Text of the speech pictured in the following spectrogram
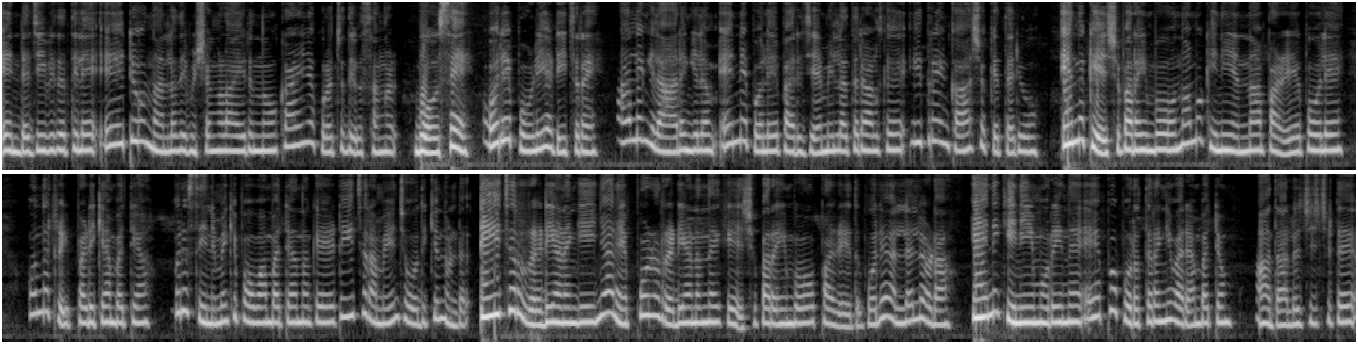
എന്റെ ജീവിതത്തിലെ ഏറ്റവും നല്ല നിമിഷങ്ങളായിരുന്നു കഴിഞ്ഞ കുറച്ച് ദിവസങ്ങൾ. ബോസേ ഒരേ പൊളിയ ടീച്ചറെ. അല്ലെങ്കിൽ ആരെങ്കിലും എന്നെ പോലെ പരിചയമില്ലാത്ത ഒരാൾക്ക് ഇത്രയും കാശൊക്കെ തരുമോ എന്ന് കേശു പറയുമ്പോൾ നമുക്കിനി എന്നാ പഴയ പോലെ ഒന്ന് ട്രിപ്പ് അടിക്കാൻ പറ്റുക ഒരു സിനിമയ്ക്ക് പോവാൻ പറ്റാന്നൊക്കെ ടീച്ചർ അമ്മയും ചോദിക്കുന്നുണ്ട്. ടീച്ചർ റെഡിയാണെങ്കിൽ ഞാൻ എപ്പോഴും റെഡിയാണെന്ന് കേശു പറയുമ്പോൾ പഴയതുപോലെ അല്ലല്ലോടാ. എനിക്കിനി മുറിന്ന് എപ്പോ പുറത്തിറങ്ങി വരാൻ പറ്റും? അതാലോചിച്ചിട്ട്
